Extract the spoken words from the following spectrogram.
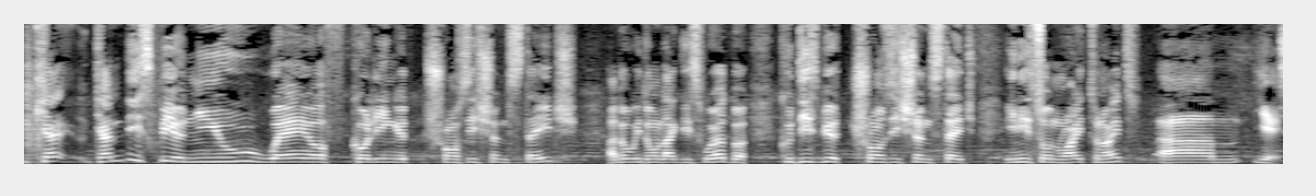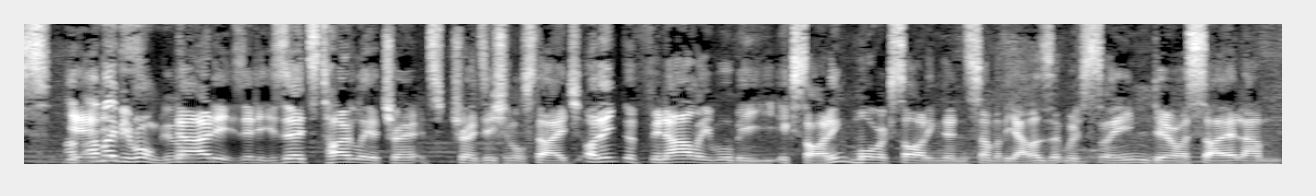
can, can this be a new way of calling a transition stage? I know we don't like this word, but could this be a transition stage in its own right tonight? Um, yes. I- Yeah, I might be wrong, you know. No, it is. It is. It's totally a tra- it's transitional stage. I think the finale will be exciting, more exciting than some of the others that we've seen. Dare I say it? Um,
